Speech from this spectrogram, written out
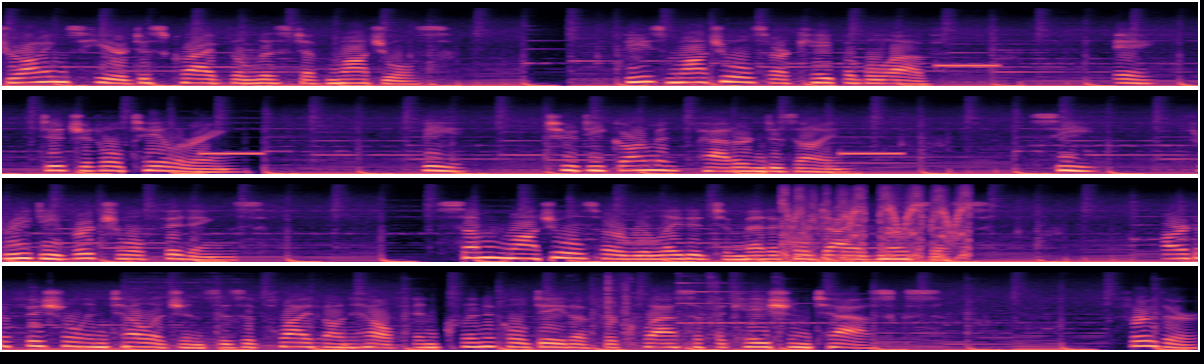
Drawings here describe the list of modules. These modules are capable of A. Digital tailoring B. 2D garment pattern design C. 3D virtual fittings Some modules are related to medical diagnosis. Artificial intelligence is applied on health and clinical data for classification tasks. Further,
